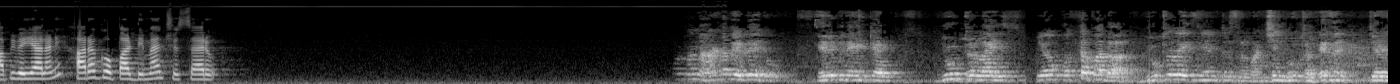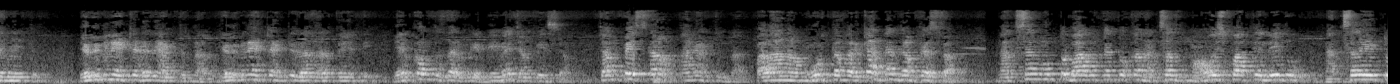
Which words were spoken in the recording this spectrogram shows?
ఆపివేయాలని హరగోపాల్ డిమాండ్ చేశారు. ఎలిమినేటెడ్ న్యూట్రలైజ్ కొత్త పదాలు. న్యూట్రలైజ్ ఏం అసలు మనిషిని న్యూట్రలైజ్ చేయడం ఏంటి? ఎలిమినేటెడ్ అని అంటున్నారు. ఎలిమినేటెడ్ అంటే దాని అర్థం ఏంటి? ఎన్కౌంటర్ జరిపి మేమే చంపేస్తాం చంపేస్తాం అని అంటున్నారు. పలానా ముహూర్తం వరకు అందరం చంపేస్తాం. నక్సల్ ముక్త భారత్ అంటే ఒక నక్సల్ మావోయిస్ట్ పార్టీ లేదు. నక్సలైట్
